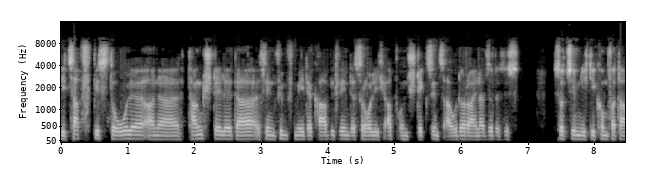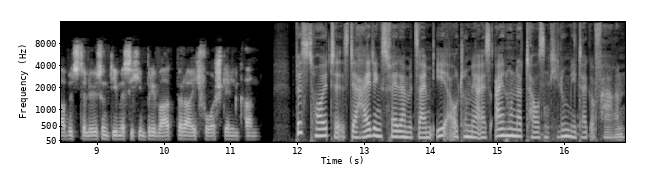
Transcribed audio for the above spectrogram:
die Zapfpistole an einer Tankstelle, da sind fünf Meter Kabel drin, das rolle ich ab und steck's ins Auto rein. Also das ist so ziemlich die komfortabelste Lösung, die man sich im Privatbereich vorstellen kann. Bis heute ist der Heidingsfelder mit seinem E-Auto mehr als 100.000 Kilometer gefahren.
